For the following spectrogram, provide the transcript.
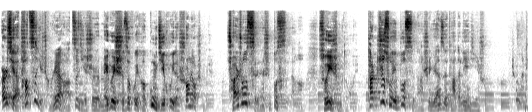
而且他自己承认啊，自己是玫瑰十字会和共济会的双料成员。传说此人是不死的啊，所以什么都会。他之所以不死呢，是源自他的炼金术。这么厉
